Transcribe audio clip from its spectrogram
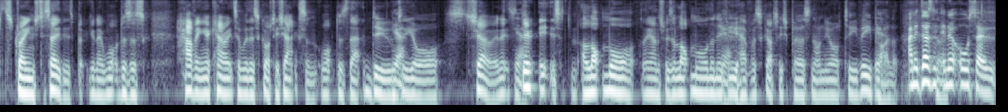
strange to say this but you know what does this having a character with a scottish accent what does that do Yeah. to your show and it's Yeah. it's a lot more the answer is a lot more than if Yeah. you have a scottish person on your tv pilot And it doesn't. And it also,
